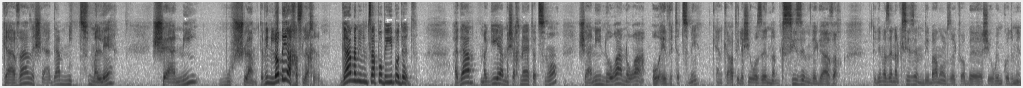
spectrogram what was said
גאווה זה שהאדם מתמלא שאני מושלם. תבין, לא ביחס לאחרים. גם אני נמצא פה באי בודד. אדם מגיע, משכנע את עצמו, שאני נורא נורא אוהב את עצמי. כן, קראתי לשיעור הזה נרקסיזם וגאווה. אתם יודעים מה זה נרקסיזם? דיברנו על זה כבר בשיעורים קודמים.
